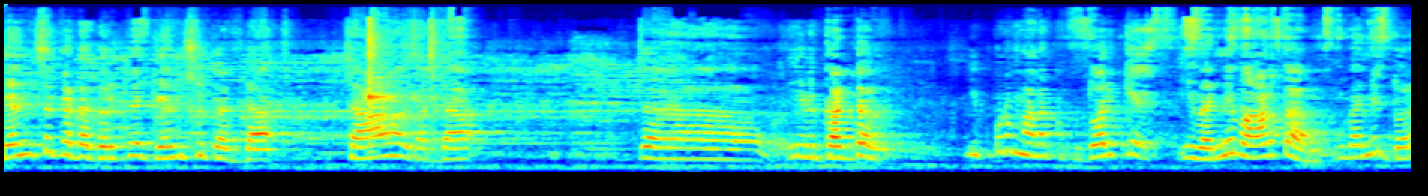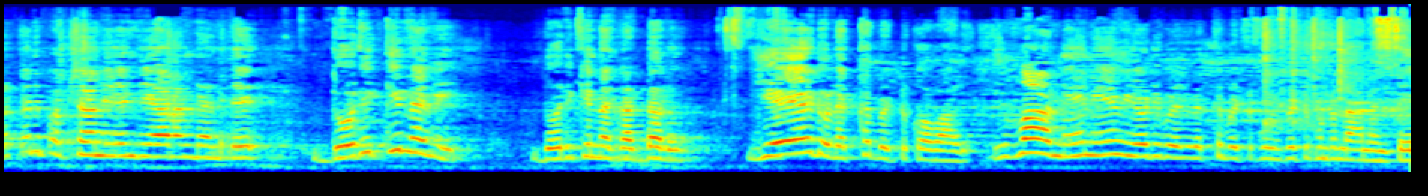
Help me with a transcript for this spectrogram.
గెంచుగడ్డ దొరికితే గెంచుగడ్డ చామగడ్డ ఇవి గడ్డలు. ఇప్పుడు మనకు దొరికే ఇవన్నీ వాడతారు. ఇవన్నీ దొరకని పక్షాన్ని ఏం చేయాలండి అంటే దొరికినవి దొరికిన గడ్డలు ఏడు లెక్క పెట్టుకోవాలి. ఇవాళ నేనేం ఏడు లెక్క పెట్టుకు పెట్టుకుంటున్నానంటే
